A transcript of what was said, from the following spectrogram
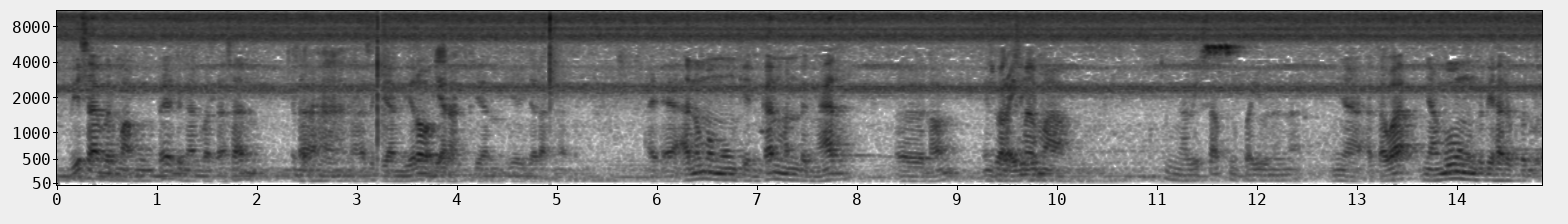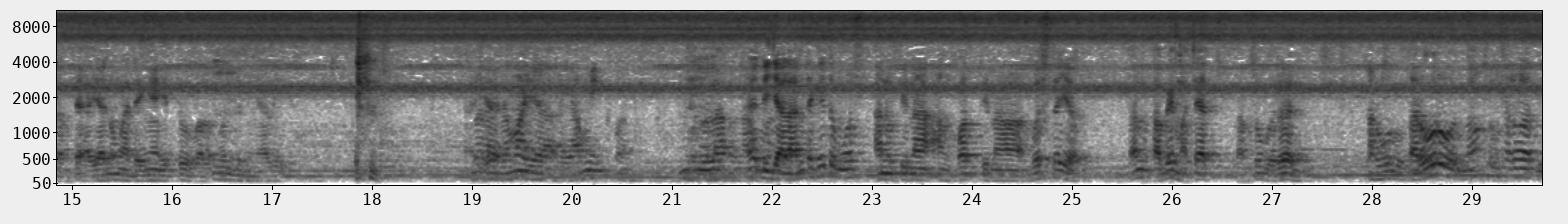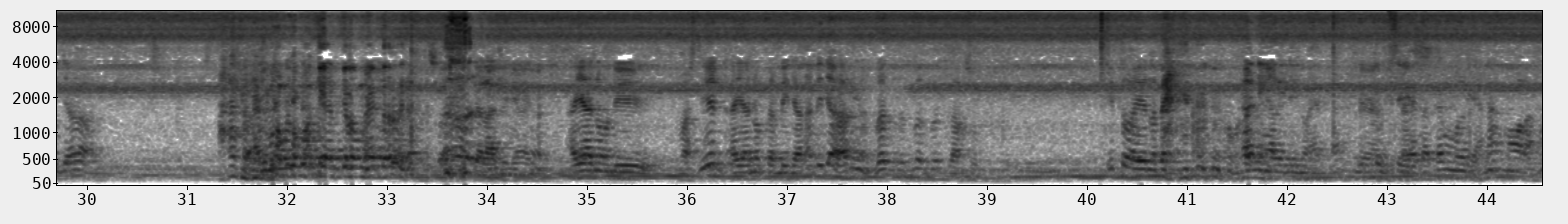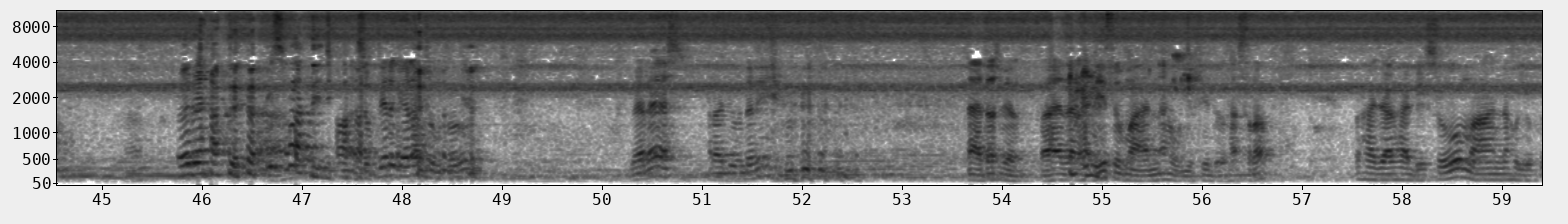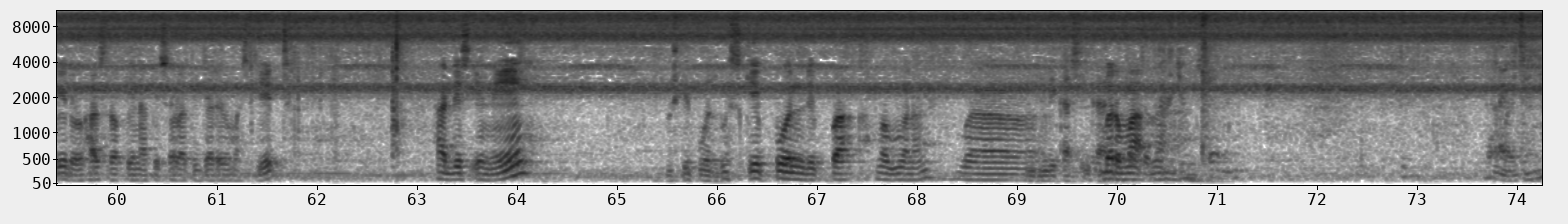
bisa bermakmum teh dengan batasan Nah. nah, sekian biro Jarak. sekian ya, jaraknya Eh, eh, anu memungkinkan mendengar eh, non Suara imam. ningali sab nu payunana Ya, atau nyambung ke diharapkan orang teh aya nu ngadenge itu walaupun Hmm. teu ningali gitu. Nah, Nah, ya. nama ya ya mik kan. Eh, di jalan teh gitu mus anu tina angkot tina bus teh ya kan kabeh macet langsung beureun Tarulu. tarurun langsung salat di jalan Lima sekian kilometer. Jalan ini aja. aya nu di masjid aya nu keur di jalan di jalan ya bet bet bet, bet langsung itu aya nu teh Kan ningali di nu eta. Itu si eta teh mulyana mau lama. Udah, sholat di jalan. Supir ge langsung turun beres radio dari nah terus Bil fahadzal hadis ma'annahu yufidul hasra. Hadzal hadisu ma'annahu yufidul hasra fi nafi sholati jaril masjid. Hadis ini meskipun. meskipun dipak me- mengindikasikan bermakna.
